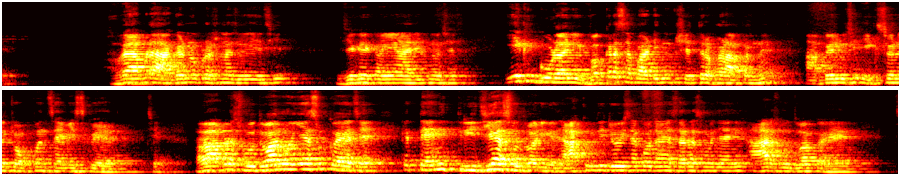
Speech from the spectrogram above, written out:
હવે આપણે આગળનો પ્રશ્ન જોઈએ છીએ, જે કંઈક અહીંયા આ રીતનો છે. એક ગોળાની વક્ર સપાટીનું ક્ષેત્રફળ આપણને આપેલું છે એકસો ને ચોપન સેમી સ્ક્વેર છે. હવે આપણે શોધવાનું અહીંયા શું કહે છે? કે તેની ત્રિજ્યા શોધવાની કહે છે. આકૃતિ જોઈ શકો તમે સરસ મજાની આર શોધવા કહે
